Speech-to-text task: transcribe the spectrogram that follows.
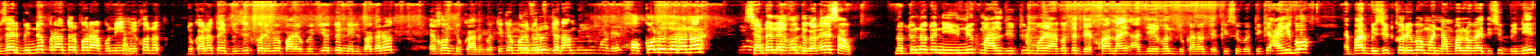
উজাইৰ ভিন্ন প্ৰান্তৰ পৰা আপুনি এইখন দোকানতে ভিজিট কৰিব পাৰে, যিহেতু নীলবাগানত এখন দোকান। গতিকে মই অনুৰোধ জনাম সকলো ধৰণৰ চেণ্ডেল এখন দোকান। এই চাওক, নতুন নতুন ইউনিক মাল যিটো মই আগতে দেখা নাই, আজি এখন দোকানত দেখিছোঁ। গতিকে আহিব, এবাৰ ভিজিট কৰিব, মই নাম্বাৰ লগাই দিছোঁ বিনিৰ,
